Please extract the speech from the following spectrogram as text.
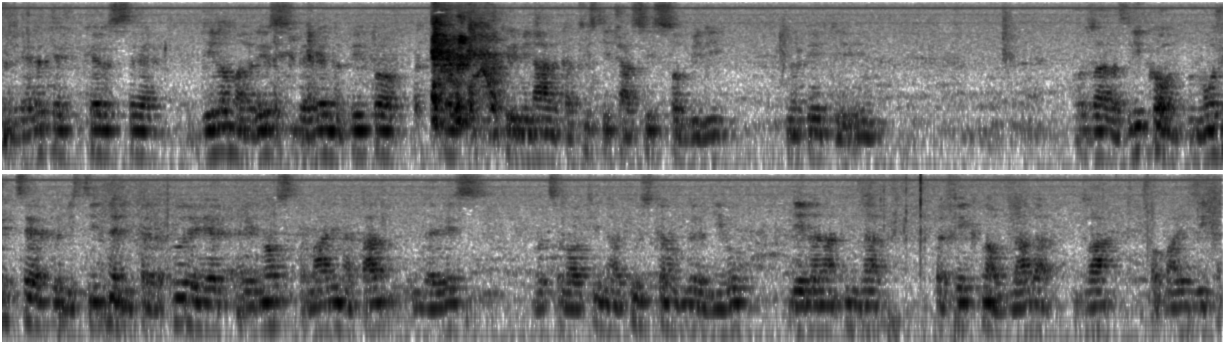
preberete, ker se deloma res bere napeto kriminalka. Tisti časi so bili napeti in za razliko od množice plebiscitne literature je prednost Marina ta, da je res v celoti na arhivskem gradivu delana in da perfektno obvlada dva oba jezika.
